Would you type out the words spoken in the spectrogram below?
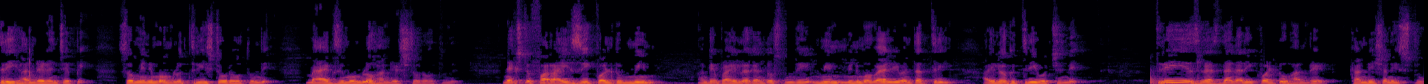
త్రీ హండ్రెడ్ అని చెప్పి. సో మినిమంలో త్రీ స్టోర్ అవుతుంది మ్యాక్సిమంలో హండ్రెడ్ స్టోర్ అవుతుంది. Next for I is equal to min. అంటే ఇప్పుడు ఐలోకి ఎంత వస్తుంది? మీన్ మినిమం వాల్యూ ఎంత? త్రీ. ఐలోకి త్రీ వచ్చింది. Three is less than or equal to hundred. Condition is true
